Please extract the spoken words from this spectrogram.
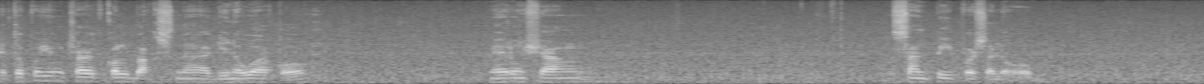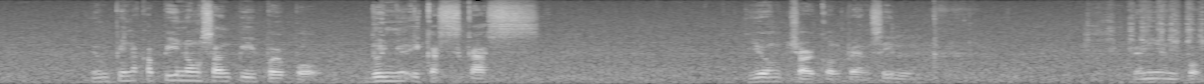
Ito po yung charcoal box na ginawa ko. Meron siyang sandpaper sa loob. Yung pinakapinong sandpaper po, dun nyo ikaskas yung charcoal pencil. Ganyan po.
